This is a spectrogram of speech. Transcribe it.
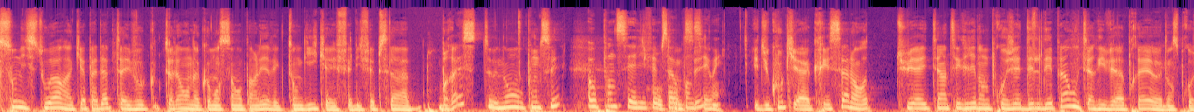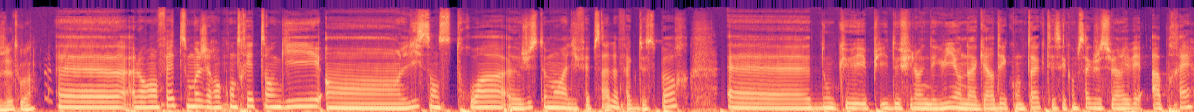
Son histoire à Cap Adapt, tout à l'heure on a commencé à en parler avec Tanguy qui avait fait l'IFEPSA à Brest, non, au C Au C, l'IFEPSA Au. C, oui. Et du coup qui a créé ça. Alors tu as été intégré dans le projet dès le départ ou t'es arrivé après euh, dans ce projet, toi? Euh, alors en fait, moi j'ai rencontré Tanguy en licence 3 euh, justement à l'IFEPSA, la fac de sport. Donc et puis de fil en aiguille, on a gardé contact et c'est comme ça que je suis arrivée après.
